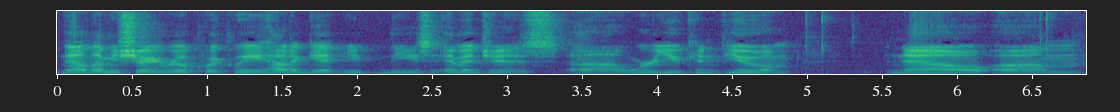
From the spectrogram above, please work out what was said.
now let me show you real quickly how to get these images uh, where you can view them. Now, um,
